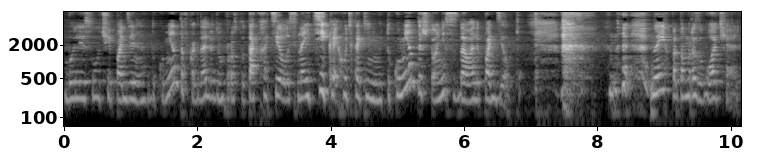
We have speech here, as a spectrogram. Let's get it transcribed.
были случаи поддельных документов, когда людям просто так хотелось найти хоть какие-нибудь документы, что они создавали подделки. но их потом разоблачали.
